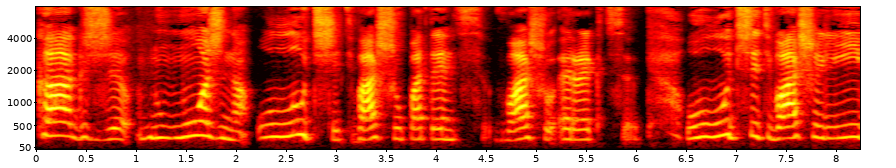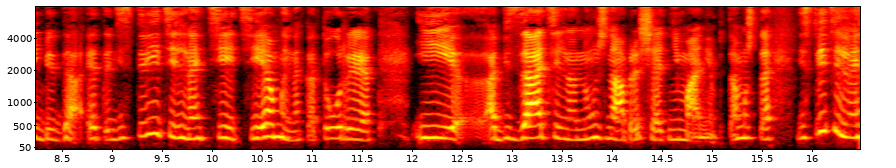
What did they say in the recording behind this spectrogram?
как же ну, можно улучшить вашу потенцию, вашу эрекцию, улучшить вашу либидо. Это действительно те темы, на которые и обязательно нужно обращать внимание, потому что действительно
